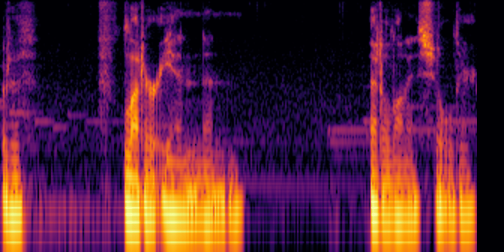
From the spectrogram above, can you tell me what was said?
sort of flutter in and settle on his shoulder.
